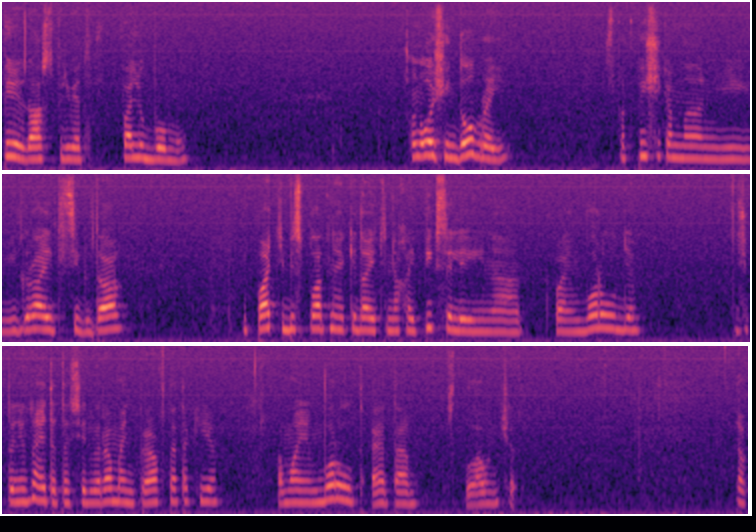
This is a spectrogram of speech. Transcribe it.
передаст привет по-любому. Он очень добрый, с подписчиками играет всегда. И пати бесплатные кидайте на хайпикселе и на Prime World. Если кто не знает, это сервера Майнкрафта такие. А Mine World это лаунчер. Так.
